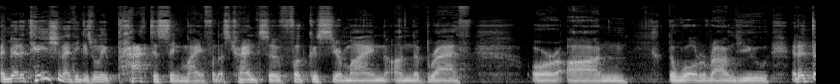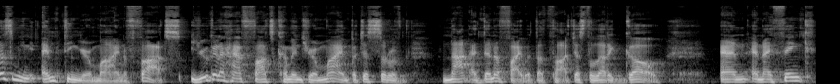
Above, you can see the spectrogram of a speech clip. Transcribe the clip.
And meditation, I think, is really practicing mindfulness, trying to focus your mind on the breath or on the world around you. And it doesn't mean emptying your mind of thoughts. You're going to have thoughts come into your mind, but just sort of not identify with the thought, just to let it go. And, and I think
